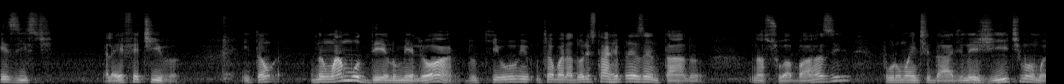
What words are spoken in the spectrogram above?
existe, ela é efetiva. Então, não há modelo melhor do que o, o trabalhador estar representado na sua base por uma entidade legítima, uma,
